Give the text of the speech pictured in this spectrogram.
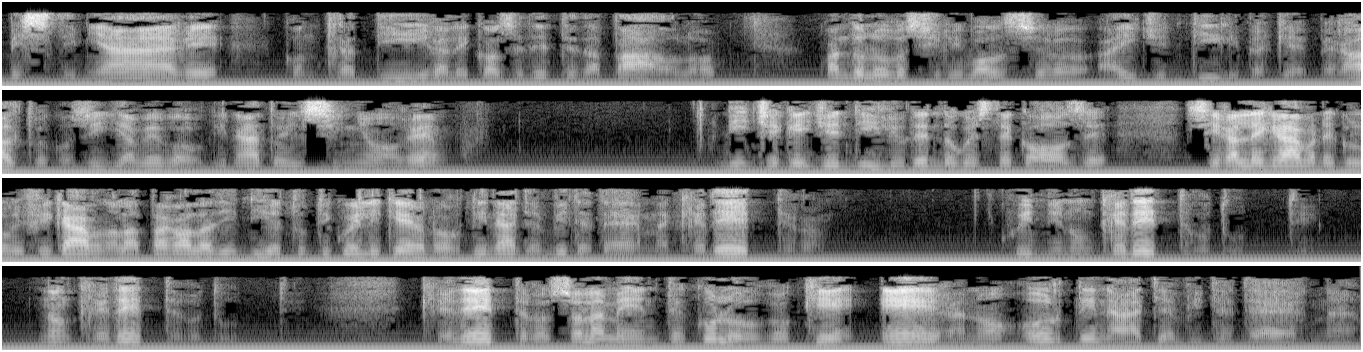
bestemmiare, contraddire le cose dette da Paolo, quando loro si rivolsero ai gentili, perché peraltro così gli aveva ordinato il Signore, dice che i gentili, udendo queste cose, si rallegravano e glorificavano la parola di Dio e tutti quelli che erano ordinati a vita eterna credettero. Quindi non credettero tutti, non credettero tutti, credettero solamente coloro che erano ordinati a vita eterna.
